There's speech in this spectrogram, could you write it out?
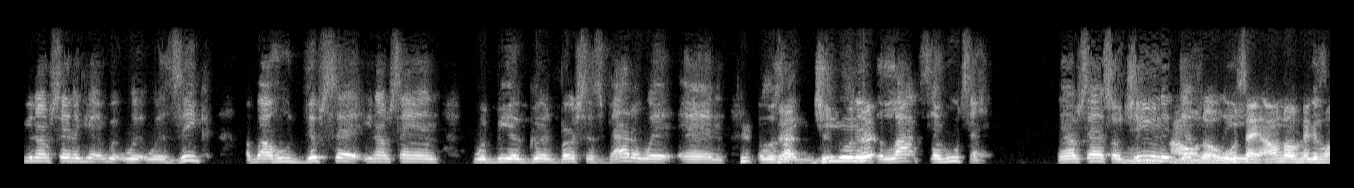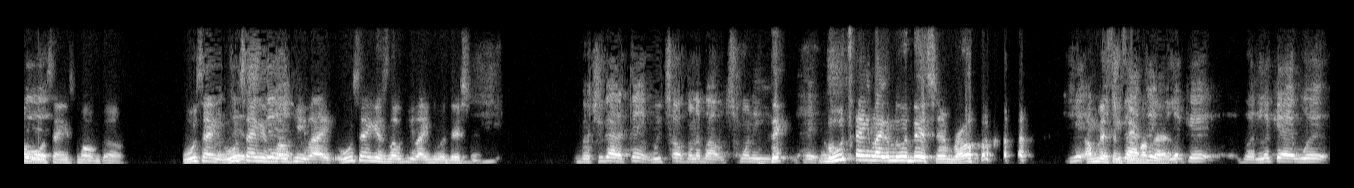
you know what I'm saying, again with, with, with Zeke about who Dipset, you know what I'm saying, would be a good versus battle with. And it was like G Unit, the LOX, and Wu Tang. You know what I'm saying? So G Unit Mm, I don't know. Wu Tang. I don't know if niggas want. Wu Tang smoke though. Wu Tang. Wu Tang is low key like Wu Tang is low key like New Edition. But you got to think, we talking about 20 Think- hits. Wu Tang like a New Edition, bro. Yeah, I'm listening to my think, bad. but look at, but look at what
